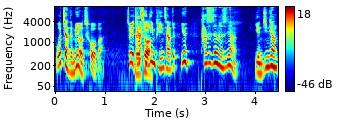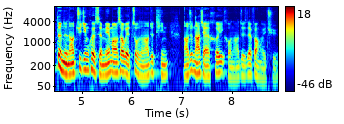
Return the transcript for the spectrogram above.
我讲的没有错吧？所以他一定平常就，因为他是真的是这样。眼睛这样瞪着，然后聚精会神，眉毛稍微皱着，然后就听，然后就拿起来喝一口，然后就再放回去。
